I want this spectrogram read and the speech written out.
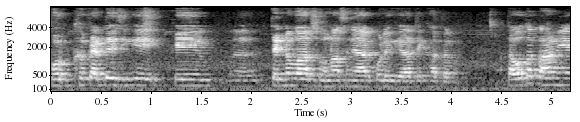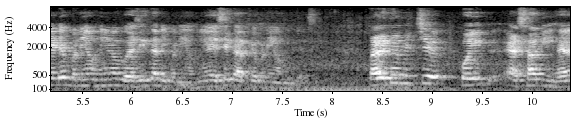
ਪੁਰਖ ਕਹਿੰਦੇ ਸੀਗੇ ਕਿ ਤਿੰਨ ਵਾਰ ਸੋਨਾ ਸੁਨਿਆਰ ਕੋਲੇ ਗਿਆ ਤੇ ਖਤਮ। ਤਾਂ ਉਹ ਤਾਂ ਕਹਾਣੀਆਂ ਜਿਹੜੀਆਂ ਬਣੀਆਂ ਹੋਈਆਂ ਨੇ ਵੈਸੇ ਤਾਂ ਨਹੀਂ ਬਣੀਆਂ ਹੋਈਆਂ ਇਸੇ ਕਰਕੇ ਬਣੀਆਂ ਹੋਈਆਂ ਸੀ। ਤਾਂ ਇਹਦੇ ਵਿੱਚ ਕੋਈ ਐਸਾ ਨਹੀਂ ਹੈ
